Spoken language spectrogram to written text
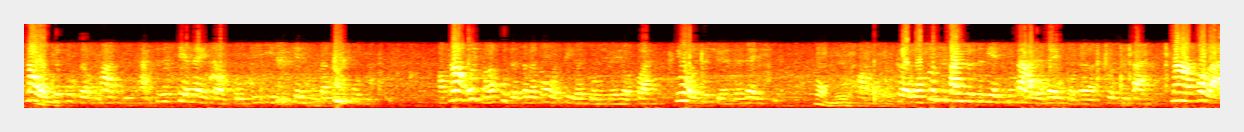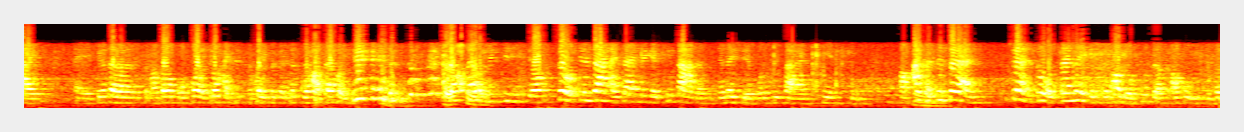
那我是负责文化资产，就是县内的古迹、历史建筑跟考古。好，那为什么要负责这个？跟我自己的所学有关，因为我是学人类学。哦，好，对，我硕士班就是念清大人类所的硕士班。那后来，哎，觉得什么都不会，就还是只会这个，就只好再回去，只好再回去进修。所以我现在还在那个清大的人类学博士班念书。好啊，可是虽然虽然说我在那个时候有负责考古遗址的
